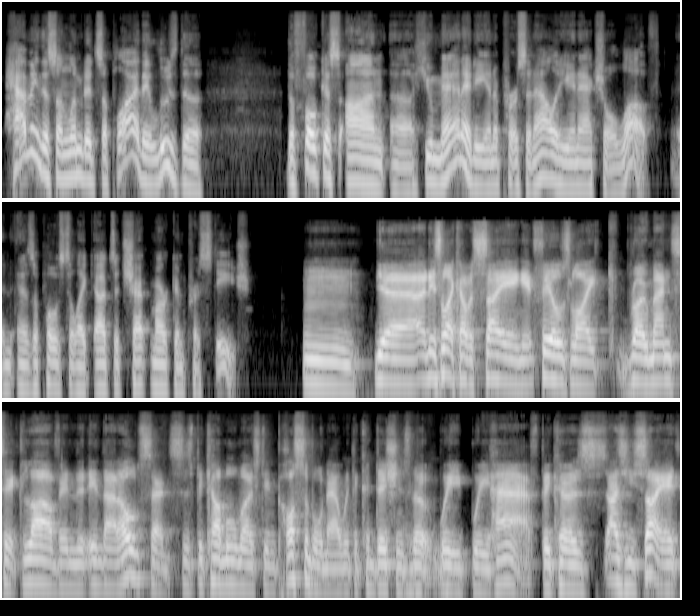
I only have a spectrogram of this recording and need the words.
having this unlimited supply, they lose the the focus on uh, humanity and a personality and actual love, and, as opposed to like uh, a check mark and prestige. Mm, yeah, and it's like I was saying, it feels like romantic love in the, in that old sense has become almost impossible now with the conditions that we we have. Because, as you say, it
